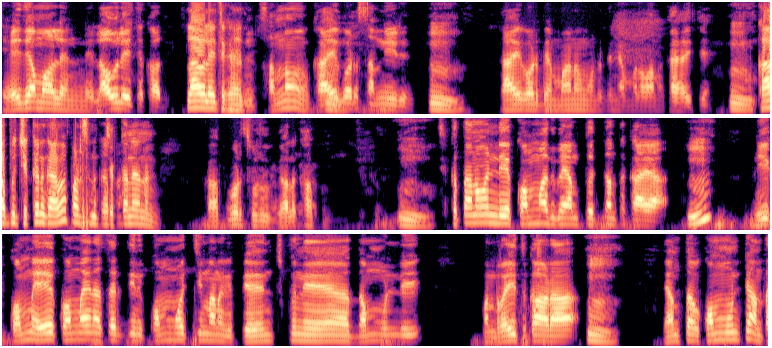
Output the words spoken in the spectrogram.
తేజమాలండి లావులు అయితే కాదు. లావులు అయితే కాదు సన్నం కాయ. కూడా సన్నీడు. కాయ కూడా బ్రహ్మాండంగా ఉంటుంది నెంబర్ వన్ కాయ అయితే. కాపు చిక్కన కావా పలసన చిక్కనేనండి. కాపు కూడా చూడు గల కాపు. చిక్కతనం అండి కొమ్మ అదిగో ఎంత వచ్చి అంత కాయ. ఈ కొమ్మ ఏ కొమ్మ అయినా సరే దీని కొమ్మ వచ్చి మనకి పెంచుకునే దమ్ముండి మన రైతు కాడ. ఎంత కొమ్మ ఉంటే అంత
